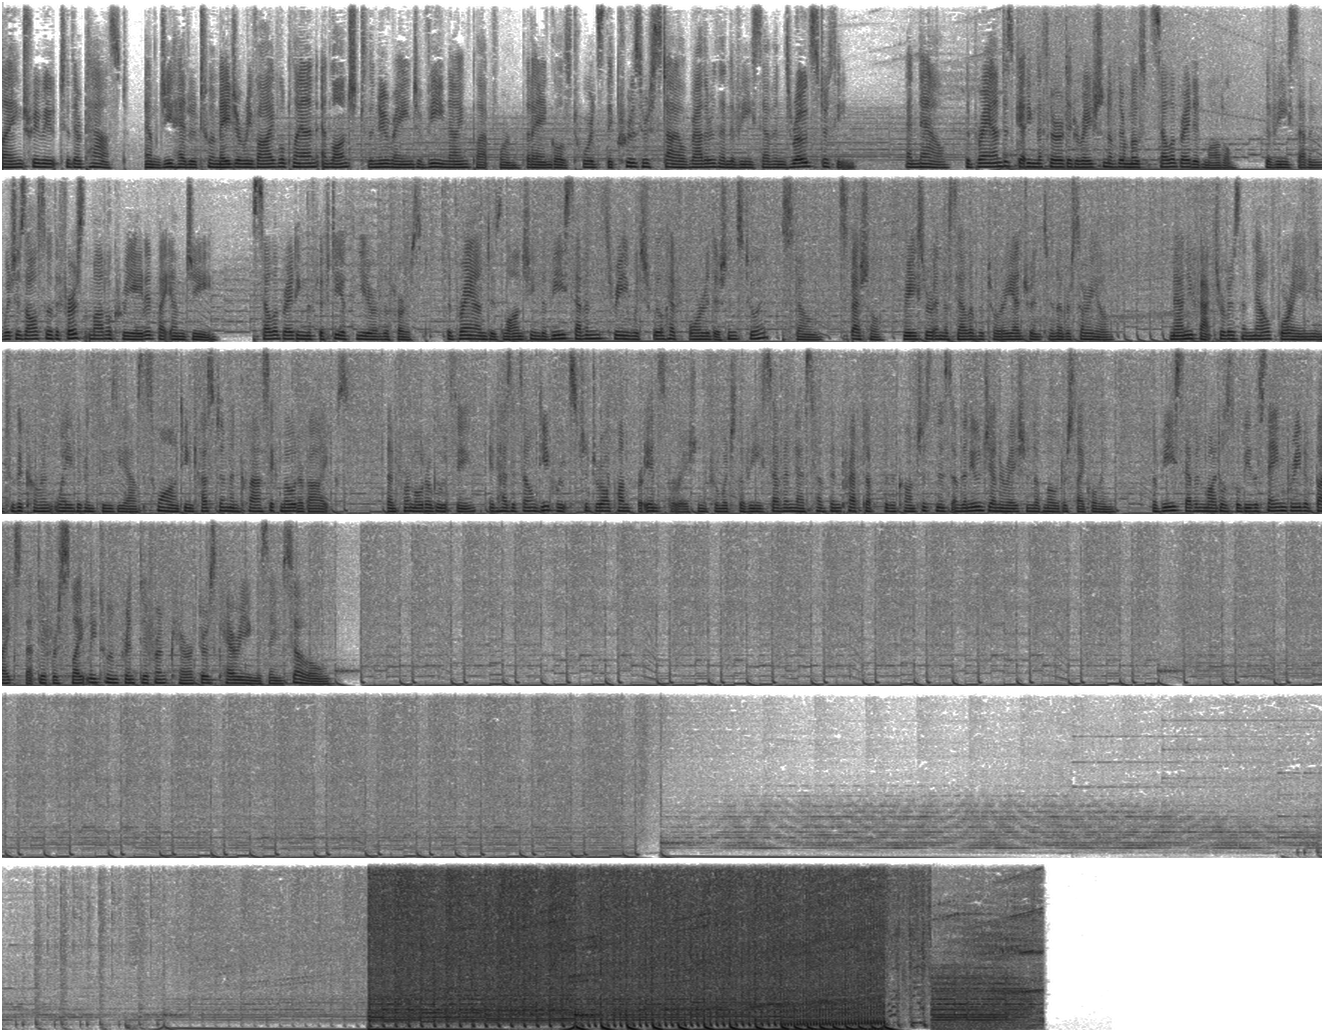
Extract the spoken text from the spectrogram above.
paying tribute to their past, MG headed to a major revival plan and launched the new range of V9 platform that angles towards the cruiser style rather than the V7's roadster theme. And now, the brand is getting the third iteration of their most celebrated model, the V7 which is also the first model created by MG. Celebrating the 50th year of the first, the brand is launching the V7 III which will have four additions to it, Stone, Special, Racer and the celebratory entrant Anniversario. Manufacturers are now foraying into the current wave of enthusiasts wanting custom and classic motorbikes. And for Moto Guzzi, it has its own deep roots to draw upon for inspiration from which the V7s have been prepped up for the consciousness of the new generation of motorcycling. The V7 models will be the same breed of bikes that differ slightly to imprint different characters carrying the same soul.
